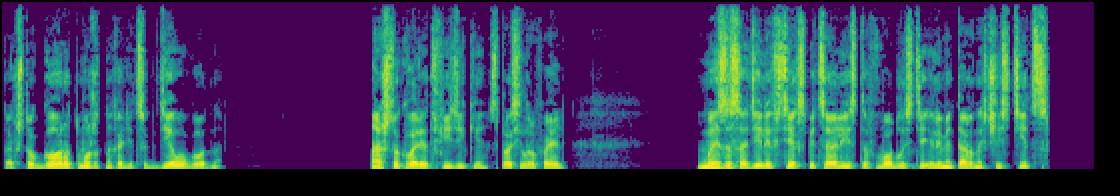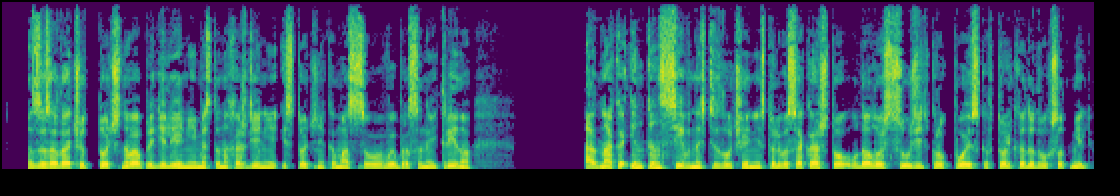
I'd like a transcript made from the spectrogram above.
Так что город может находиться где угодно. «А что говорят физики?» — спросил Рафаэль. «Мы засадили всех специалистов в области элементарных частиц за задачу точного определения местонахождения источника массового выброса нейтрино — Однако интенсивность излучения столь высока, что удалось сузить круг поисков только до 200 миль.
